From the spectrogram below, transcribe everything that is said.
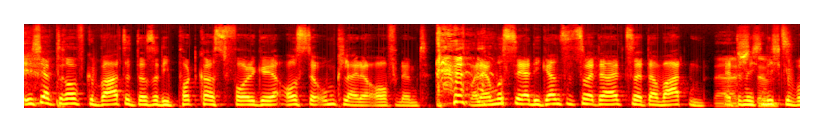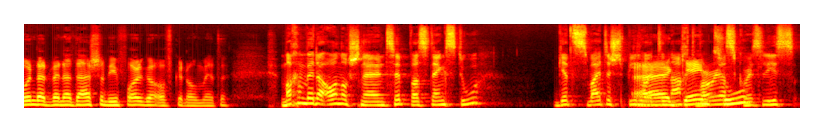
ich habe darauf gewartet, dass er die Podcast-Folge aus der Umkleide aufnimmt. Weil er musste ja die ganze zweite Halbzeit da warten. Ja, hätte mich stimmt. nicht gewundert, wenn er da schon die Folge aufgenommen hätte. Machen wir da auch noch schnell einen Tipp. Was denkst du? Jetzt zweites Spiel heute äh, Nacht, Game Warriors, two. Grizzlies.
